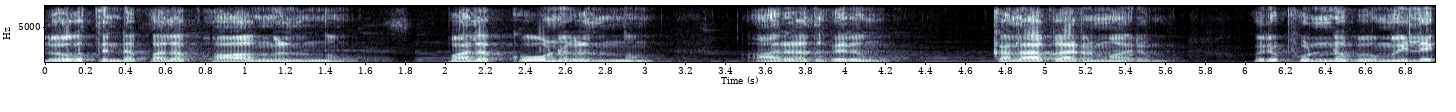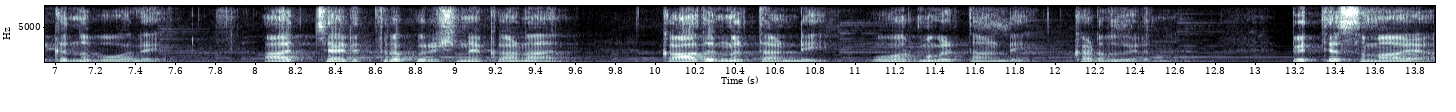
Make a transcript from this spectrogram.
ലോകത്തിന്റെ പല ഭാഗങ്ങളിൽ നിന്നും പല കോണുകളിൽ നിന്നും ആരാധകരും കലാകാരന്മാരും ഒരു പുണ്യഭൂമിയിലേക്കെന്ന പോലെ ആ ചരിത്ര പുരുഷനെ കാണാൻ കാതങ്ങൾ താണ്ടി ഓർമ്മകൾ താണ്ടി കടന്നു വരുന്നു. വ്യത്യസ്തമായ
